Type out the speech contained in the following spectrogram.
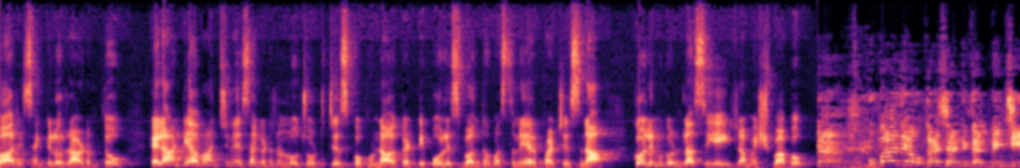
భారీ సంఖ్యలో రావడంతో ఎలాంటి అవాంఛనీయ సంఘటనలు చోటు చేసుకోకుండా గట్టి పోలీస్ బందోబస్తును ఏర్పాటు చేసిన కొలిమిగుండ్ల సిఐ రమేష్ బాబు. ఉపాధి అవకాశాన్ని కల్పించి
